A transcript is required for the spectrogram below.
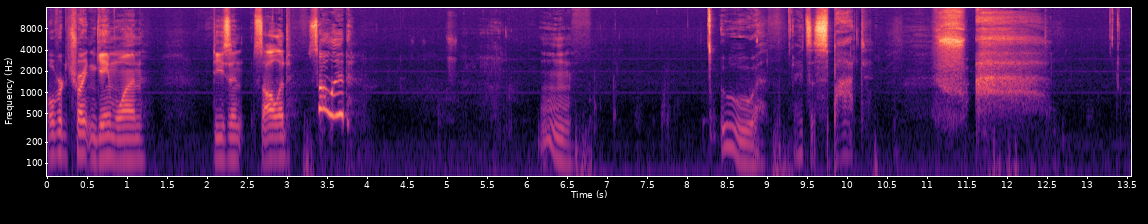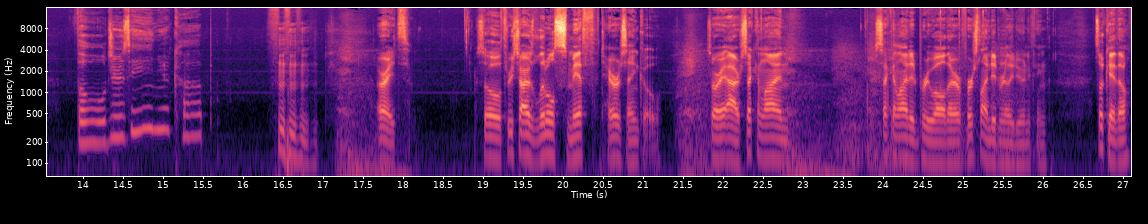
over Detroit in game 1. Decent. Solid. Solid. Hmm. Ooh. It's a spot. Ah. Folgers in your cup. All right. So three stars: Little, Smith, Tarasenko. Sorry, our second line. Second line did pretty well there. First line didn't really do anything. It's okay though.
